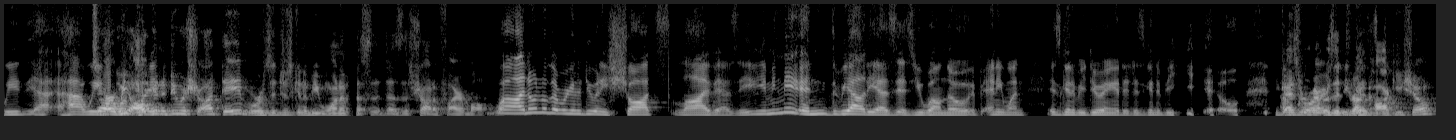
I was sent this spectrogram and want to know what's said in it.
we uh, how we. so, are we all going to do a shot, Dave, or is it just going to be one of us that does the shot of fireball? Well, I don't know that we're going to do any shots live, as I mean, me, and the reality, as as you well know, if anyone is going to be doing it, it is going to be you. You guys Of remember the drunk hockey show?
